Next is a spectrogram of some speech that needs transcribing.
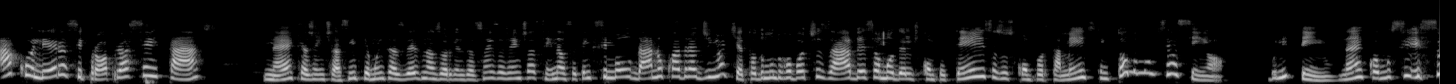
acolher a si próprio, aceitar né, que a gente é assim, porque muitas vezes nas organizações a gente é assim, não, você tem que se moldar no quadradinho aqui, é todo mundo robotizado, esse é o modelo de competências, os comportamentos, tem todo mundo ser assim, ó, bonitinho, né, como se isso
